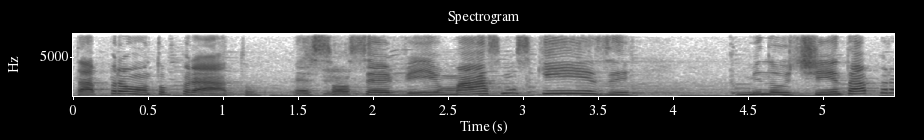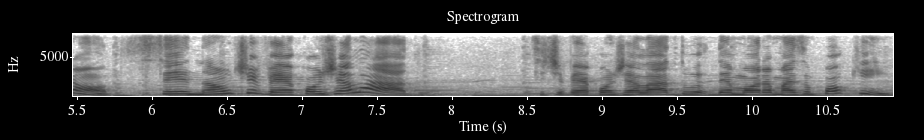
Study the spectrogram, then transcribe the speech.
tá pronto o prato. É só servir o máximo uns 15 minutinho tá pronto. Se não tiver congelado. Se tiver congelado, demora mais um pouquinho.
